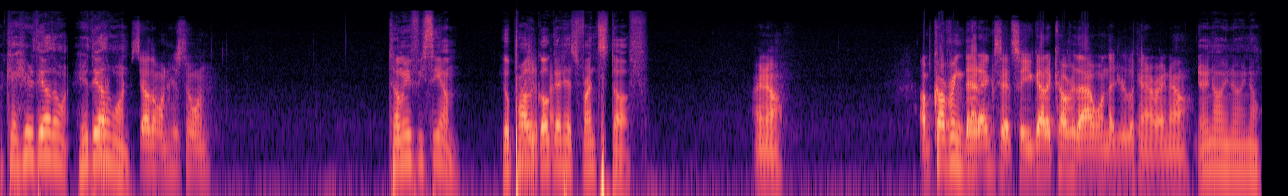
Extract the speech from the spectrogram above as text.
Okay, here's the other one. Here's the other one. Here's the other one, here's the one. Tell me if you see him. He'll probably go get his friend's stuff. I know. I'm covering that exit, so you gotta cover that one that you're looking at right now. I know, I know, I know.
